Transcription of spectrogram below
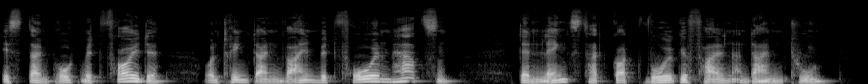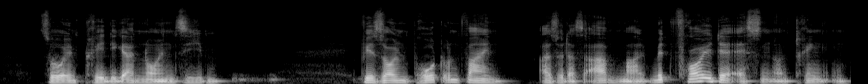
iss dein Brot mit Freude und trink deinen Wein mit frohem Herzen, denn längst hat Gott Wohlgefallen an deinem Tun. So im Prediger 9,7. Wir sollen Brot und Wein, also das Abendmahl, mit Freude essen und trinken,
